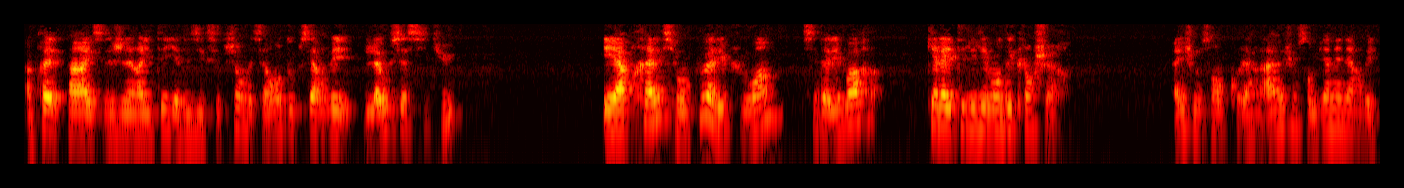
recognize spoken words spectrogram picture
Après, pareil, c'est des généralités, il y a des exceptions, mais c'est vraiment d'observer là où ça se situe. Et après, si on peut aller plus loin, c'est d'aller voir quel a été l'élément déclencheur. Ah je me sens en colère. Ah je me sens bien énervée.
